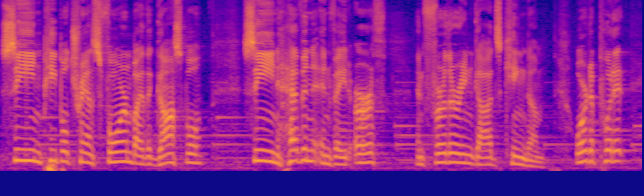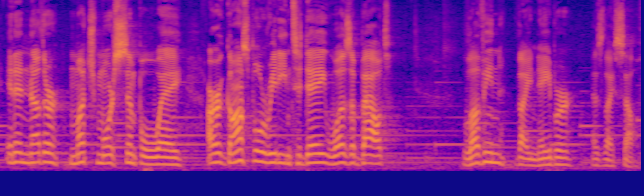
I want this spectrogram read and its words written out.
seeing people transformed by the gospel, seeing heaven invade earth, and furthering God's kingdom. Or to put it in another, much more simple way, our gospel reading today was about loving thy neighbor as thyself.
